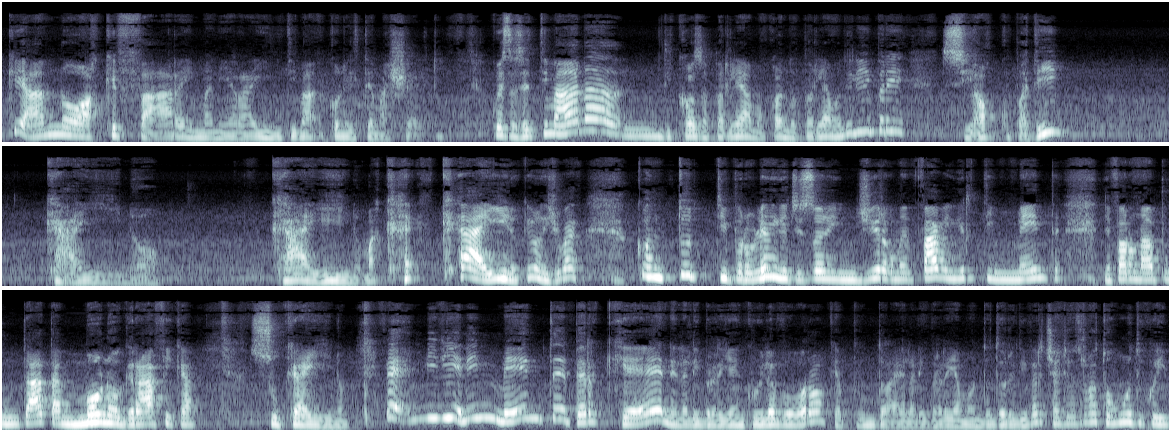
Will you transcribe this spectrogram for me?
che hanno a che fare in maniera intima con il tema scelto. Questa settimana di cosa parliamo quando parliamo di libri? Si occupa di Caino. Caino, ma ca- Caino, che uno dice, ma con tutti i problemi che ci sono in giro, come fa a venirti in mente di fare una puntata monografica su Caino? Beh, mi viene in mente perché nella libreria in cui lavoro, che appunto è la libreria Mondadori di Vercelli, ho trovato uno di quei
